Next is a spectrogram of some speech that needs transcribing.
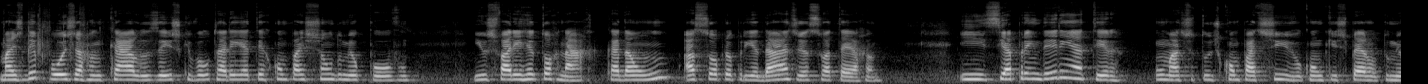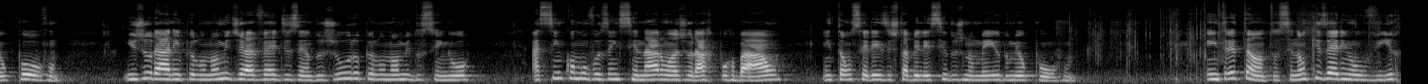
Mas depois de arrancá-los, eis que voltarei a ter compaixão do meu povo e os farei retornar, cada um à sua propriedade e à sua terra. E se aprenderem a ter uma atitude compatível com o que esperam do meu povo, e jurarem pelo nome de Yahvé, dizendo: Juro pelo nome do Senhor, assim como vos ensinaram a jurar por Baal, então sereis estabelecidos no meio do meu povo. Entretanto, se não quiserem ouvir,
